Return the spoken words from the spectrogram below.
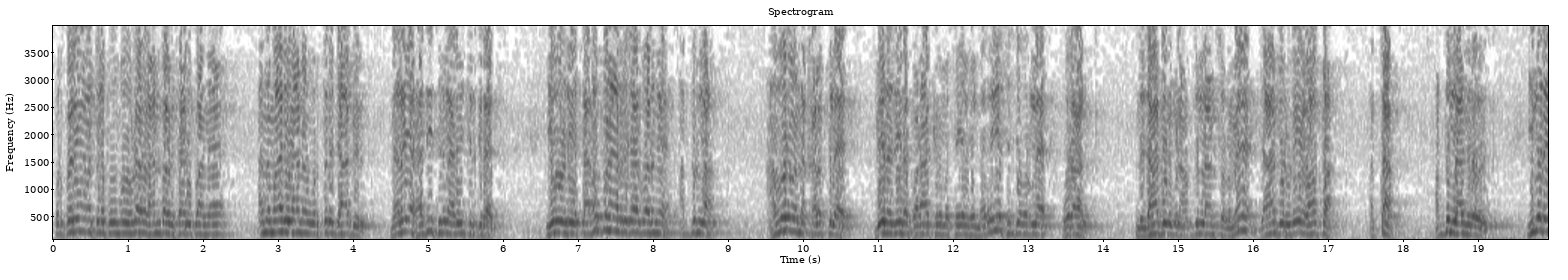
ஒரு பிரயாணத்துல போகும்போது கூட அவர் அன்பா விசாரிப்பாங்க. அந்த மாதிரியான ஒருத்தர் ஜாபிர். நிறைய ஹதீசுகளை அறிவிச்சிருக்கிறார். இவருடைய தகப்பனார் இருக்கார் பாருங்க அப்துல்லா. அவரும் அந்த களத்துல வீர தீர பராக்கிரம செயல்கள் நிறைய செஞ்சவர்ல ஒரு ஆள். இந்த ஜாபிர் பின் அப்துல்லான்னு சொல்றமே ஜாபிருடைய வாப்பா. அத்தா அப்துல்லாங்கிறவர். இவரு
